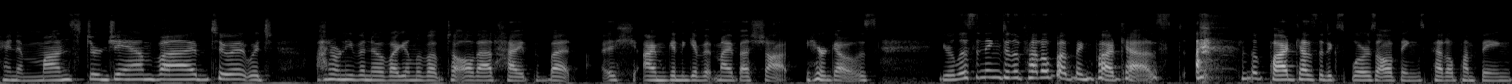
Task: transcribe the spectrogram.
kind of monster jam vibe to it, which I don't even know if I can live up to all that hype, but eh, I'm going to give it my best shot. Here goes. You're listening to the Pedal Pumping Podcast, the podcast that explores all things pedal pumping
